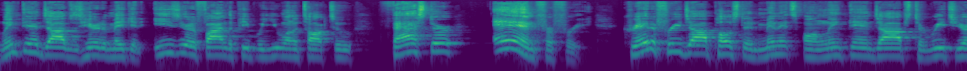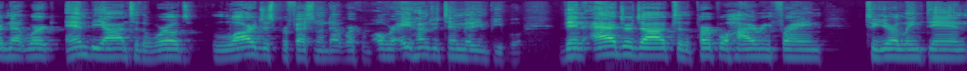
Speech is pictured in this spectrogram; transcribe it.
LinkedIn Jobs is here to make it easier to find the people you want to talk to faster and for free. Create a free job post in minutes on LinkedIn Jobs to reach your network and beyond to the world's largest professional network of over 810 million people. Then add your job to the purple hiring frame to your LinkedIn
